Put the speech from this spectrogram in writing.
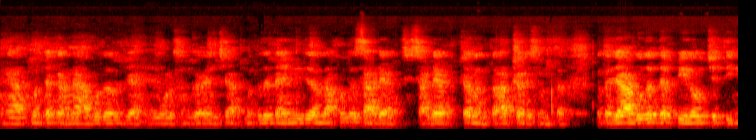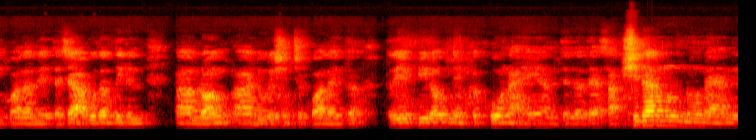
आणि आत्महत्या करण्या अगोदर जे आहे वळसंकर यांची आत्महत्याचं टायमिंग जे दाखवतं साडेआठ साडेआठच्या नंतर आठचाळीस नंतर. तर त्याच्या अगोदर त्या पी लाऊटचे तीन कॉल आले. त्याच्या अगोदर देखील लॉंग ड्युरेशनचे कॉल आहेत. तर हे पी लाऊट नेमकं कोण आहे? आणि त्याचा त्या साक्षीदार म्हणून नोंद आहे. आणि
